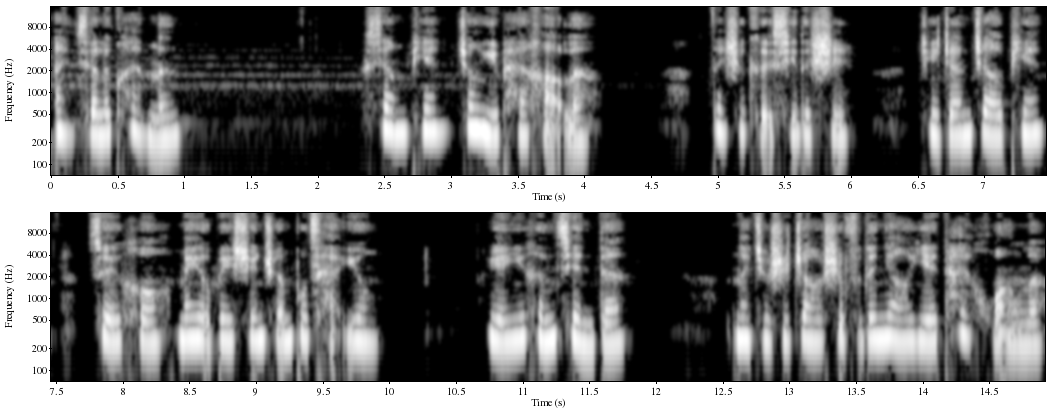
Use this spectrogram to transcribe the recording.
按下了快门。相片终于拍好了，但是可惜的是，这张照片最后没有被宣传部采用。原因很简单，那就是赵师傅的尿液太黄了，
